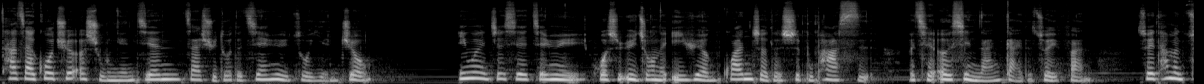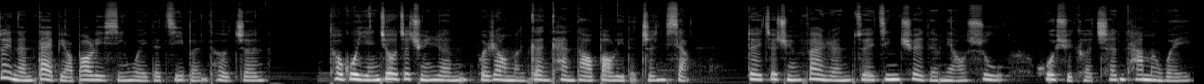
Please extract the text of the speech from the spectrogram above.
他在过去二十五年间，在许多的监狱做研究，因为这些监狱或是狱中的医院关着的是不怕死而且恶性难改的罪犯，所以他们最能代表暴力行为的基本特征。透过研究这群人，会让我们更看到暴力的真相。对这群犯人最精确的描述，或许可称他们为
